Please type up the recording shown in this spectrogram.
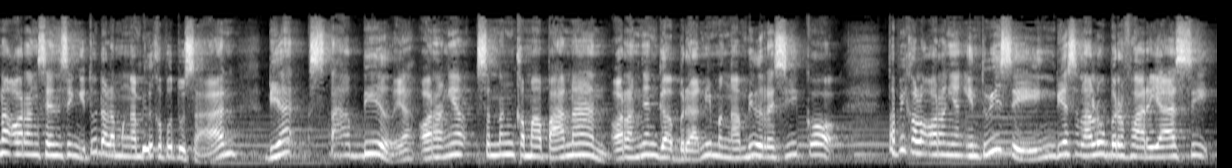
Nah orang sensing itu dalam mengambil keputusan, dia stabil ya. Orangnya seneng kemapanan, orangnya gak berani mengambil resiko. Tapi kalau orang yang intuising, dia selalu bervariasi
